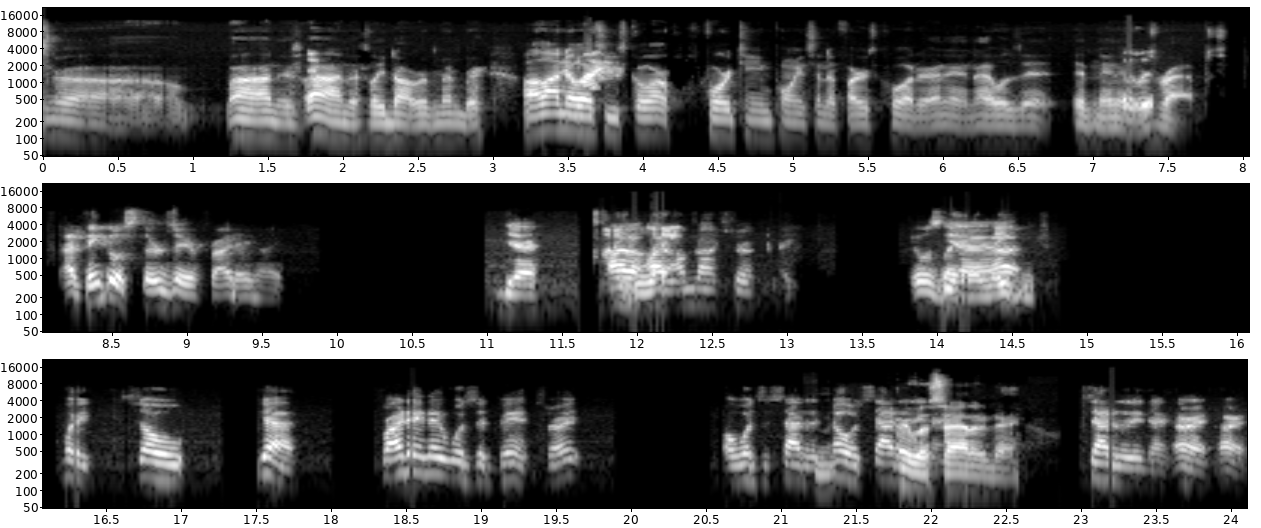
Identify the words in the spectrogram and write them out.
Uh, I, honest, I honestly don't remember. All I know is he scored 14 points in the first quarter, and then that was it. And then it was wraps. I think it was Thursday or Friday night. Yeah, I don't, I, I'm not sure. it was like Yeah, a late. Wait, so yeah, Friday night was advanced, right? Or was it Saturday? No, it's Saturday. It was night. Saturday. Saturday night. All right, all right.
